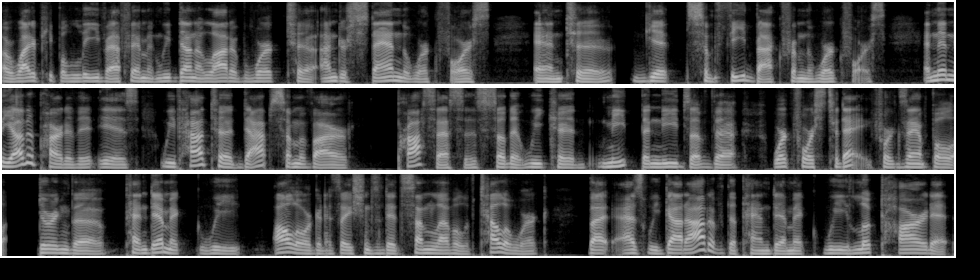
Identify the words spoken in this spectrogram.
Or why do people leave FM? And we've done a lot of work to understand the workforce and to get some feedback from the workforce. And then the other part of it is we've had to adapt some of our processes so that we could meet the needs of the workforce today. For example, during the pandemic, we all organizations did some level of telework. But as we got out of the pandemic, we looked hard at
